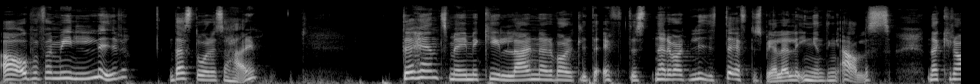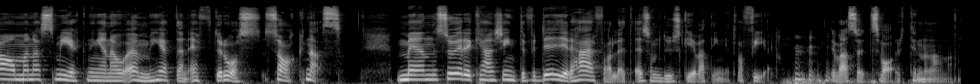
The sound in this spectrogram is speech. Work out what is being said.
Ja, och på familjeliv, där står det så här. Det har hänt mig med killar när det varit lite, efter, när det varit lite efterspel eller ingenting alls. När kramarna, smekningarna och ömheten efteråt saknas. Men så är det kanske inte för dig i det här fallet eftersom du skrev att inget var fel. Det var alltså ett svar till någon annan.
